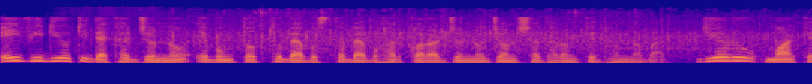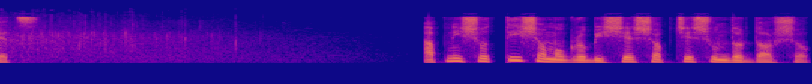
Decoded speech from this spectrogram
এই ভিডিওটি দেখার জন্য এবং তথ্য ব্যবস্থা ব্যবহার করার জন্য জনসাধারণকে ধন্যবাদ। জিওরু মার্কেটস। আপনি সত্যিই সমগ্র বিশ্বের সবচেয়ে সুন্দর দর্শক।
